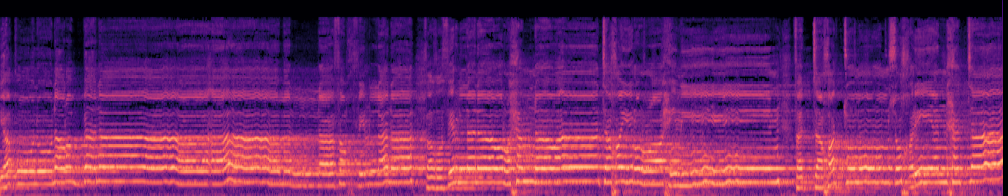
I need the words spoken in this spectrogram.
يقولون ربنا فاغفر لنا وارحمنا وأنت خير الراحمين. فاتخذتموهم سخريا حتى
